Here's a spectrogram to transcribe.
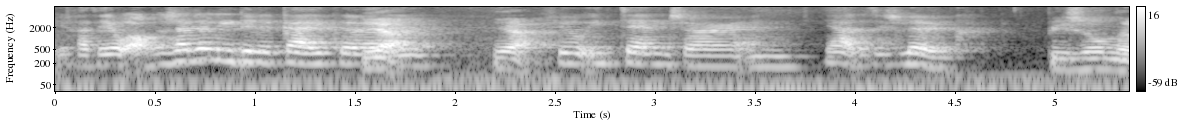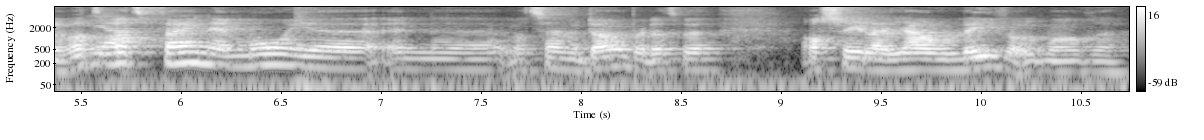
je gaat heel anders naar de liederen kijken. Ja. En Ja, veel intenser. En ja, dat is leuk. bijzonder. Wat, Ja. wat fijn en mooi eh, en eh, wat zijn we dankbaar dat we als Cela jouw leven ook mogen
